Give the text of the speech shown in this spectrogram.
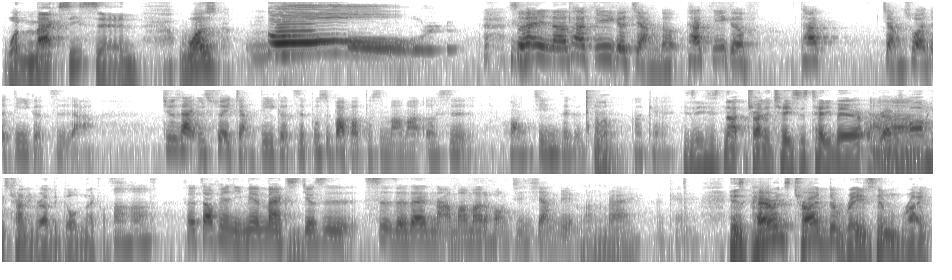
What Maxie said was gold. 所以呢，他第一个讲的，他第一个他讲出来的第一个字啊，就是他一岁讲第一个字，不是爸爸，不是妈妈，而是 黄金这个字。OK， He's, he's not trying to chase his teddy bear or grab his mom. He's trying to grab the gold necklace. 所以照片里面 Max 就是试着在拿妈妈的黄金项链嘛、r i g h t OK。 His parents tried to raise him right.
